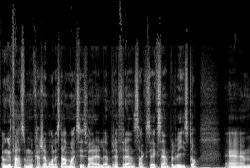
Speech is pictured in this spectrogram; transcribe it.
Ungefär som kanske en vanlig stamaktie i Sverige eller en preferensaktie exempelvis då. Ehm,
